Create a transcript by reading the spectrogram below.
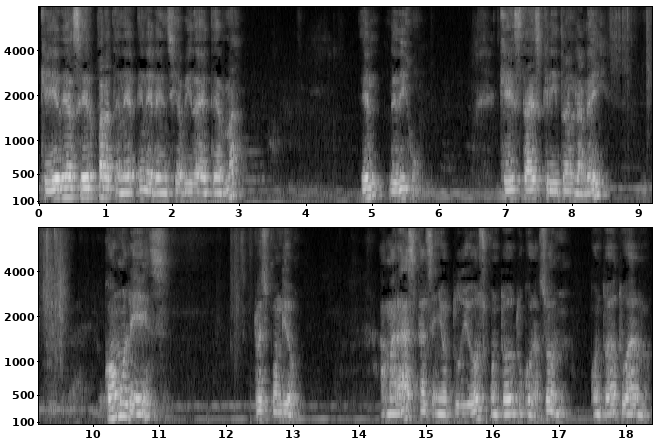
¿qué he de hacer para tener en herencia vida eterna? Él le dijo, ¿qué está escrito en la ley? ¿cómo lees? Respondió, amarás al Señor tu Dios con todo tu corazón, con toda tu alma,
